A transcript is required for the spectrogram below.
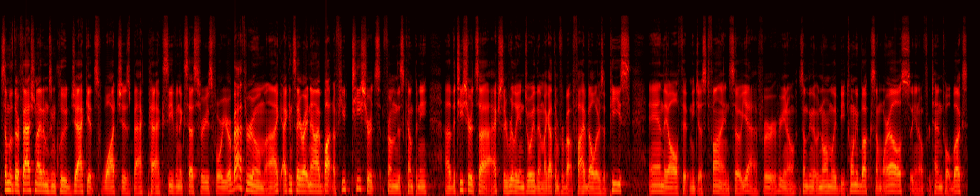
Some of their fashion items include jackets, watches, backpacks, even accessories for your bathroom. Uh, I, I, can say right now I've bought a few t-shirts from this company. Uh, the t-shirts, uh, I actually really enjoy them. I got them for about $5 a piece and they all fit me just fine. So yeah, for, for, you know something that would normally be 20 bucks somewhere else, you know for 10, 12 bucks,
